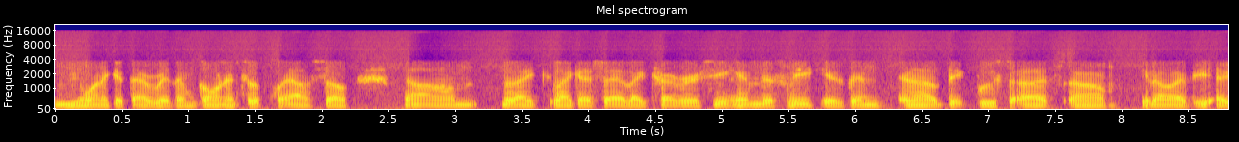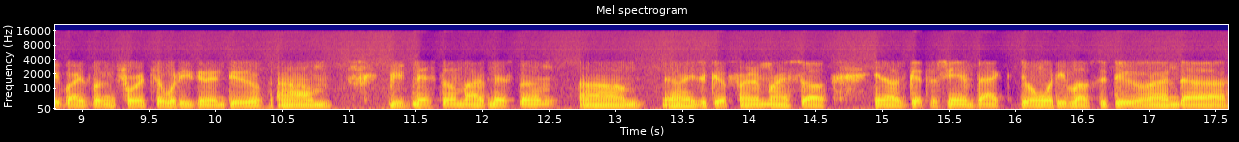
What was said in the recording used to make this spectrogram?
we want to get that rhythm going into the playoffs. So, um, like like I said, like Trevor, seeing him this week has been a big boost to us. Um, you know, everybody's looking forward to what he's going to do. Um, we've missed him. I've missed him. Um, you know, he's a good friend of mine. So, you know, it's good to see him back doing what he loves to do. And uh,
